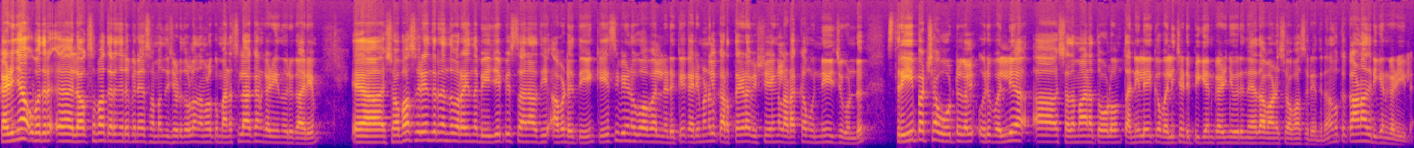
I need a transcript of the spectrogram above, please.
കഴിഞ്ഞ ഉപതെര ലോക്സഭാ തെരഞ്ഞെടുപ്പിനെ സംബന്ധിച്ചിടത്തോളം നമ്മൾക്ക് മനസ്സിലാക്കാൻ കഴിയുന്ന ഒരു കാര്യം ശോഭാ സുരേന്ദ്രൻ എന്ന് പറയുന്ന ബി ജെ പി സ്ഥാനാർത്ഥി അവിടെ എത്തുകയും കെ സി വേണുഗോപാലിനെടുക്കെ കരിമണൽ കർത്തയുടെ വിഷയങ്ങൾ അടക്കം ഉന്നയിച്ചുകൊണ്ട് സ്ത്രീപക്ഷ വോട്ടുകൾ ഒരു വലിയ ശതമാനത്തോളം തന്നിലേക്ക് വലിച്ചടിപ്പിക്കാൻ കഴിഞ്ഞ ഒരു നേതാവാണ് ശോഭാ സുരേന്ദ്രൻ. നമുക്ക് കാണാതിരിക്കാൻ കഴിയില്ല.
